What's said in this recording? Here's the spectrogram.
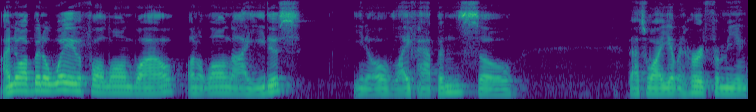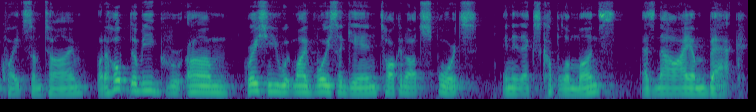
I know I've been away for a long while on a long hiatus. You know, life happens, so that's why you haven't heard from me in quite some time. But I hope to be um, gracing you with my voice again, talking about sports in the next couple of months, as now I am back.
